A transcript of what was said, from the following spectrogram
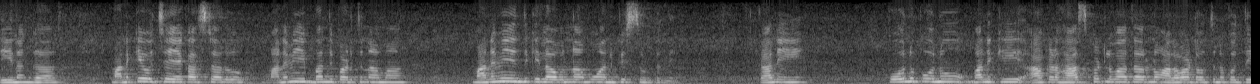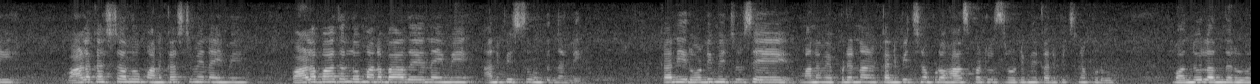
దీనంగా మనకే వచ్చే కష్టాలు మనమే ఇబ్బంది పడుతున్నామా మనమే ఎందుకు ఇలా ఉన్నాము అనిపిస్తుంటుంది. కానీ పోను పోను మనకి అక్కడ హాస్పిటల్ వాతావరణం అలవాటు అవుతున్న కొద్దీ వాళ్ళ కష్టాలు మన కష్టమేనాయమే వాళ్ళ బాధల్లో మన బాధేనాయమే అనిపిస్తూ ఉంటుందండి. కానీ రోడ్డు మీద చూసే మనం ఎప్పుడైనా కనిపించినప్పుడు హాస్పిటల్స్ రోడ్డు మీద కనిపించినప్పుడు బంధువులందరూ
